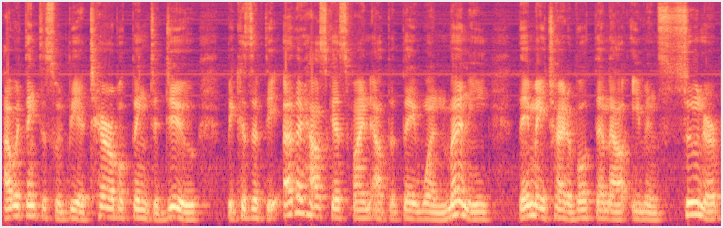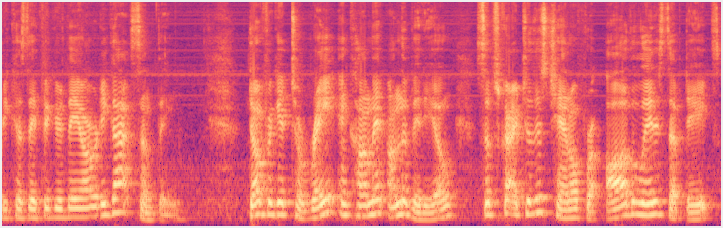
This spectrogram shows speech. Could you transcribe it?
I would think this would be a terrible thing to do because if the other house guests find out that they won money, they may try to vote them out even sooner because they figured they already got something. Don't forget to rate and comment on the video, subscribe to this channel for all the latest updates,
